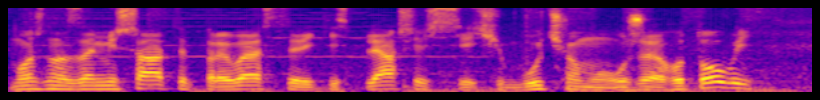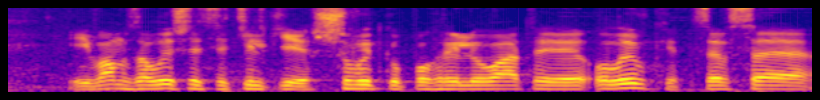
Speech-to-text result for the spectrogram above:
можна замішати, привезти в якійсь пляшечці чи будь-чому, вже готовий. І вам залишиться тільки швидко погрилювати оливки, це все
